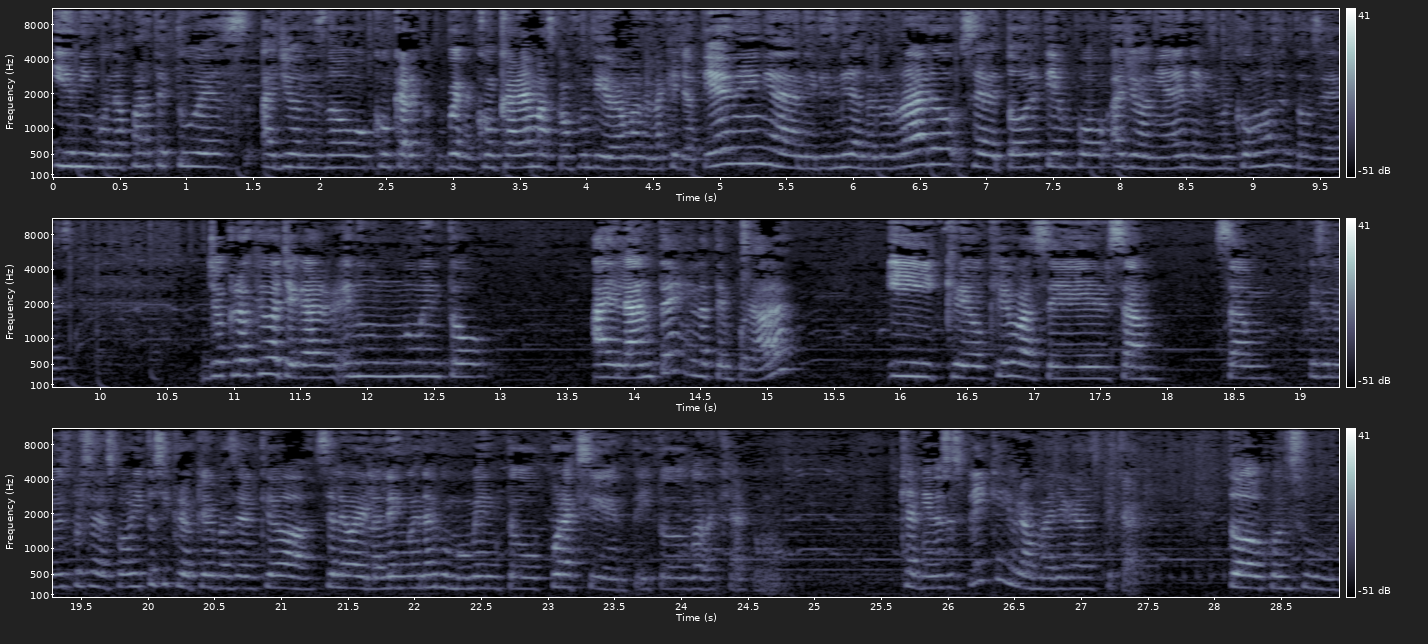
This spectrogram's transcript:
y en ninguna parte tú ves a Jon Snow con cara, bueno, con cara además confundida además de la que ya tienen y a Daenerys mirando lo raro. Se ve todo el tiempo a Jon y a Daenerys muy cómodos, entonces yo creo que va a llegar en un momento adelante en la temporada y creo que va a ser Sam. Sam es uno de mis personajes favoritos y creo que él va a ser el que va, se le va a ir la lengua en algún momento por accidente y todos van a quedar como que alguien nos explique y Bran va a llegar a explicar todo con su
